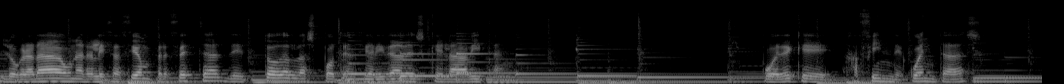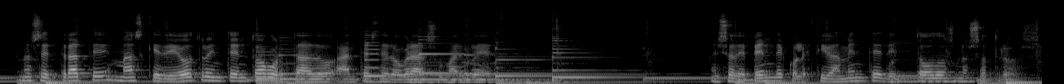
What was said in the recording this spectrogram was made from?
logrará una realización perfecta de todas las potencialidades que la habitan. Puede que, a fin de cuentas, no se trate más que de otro intento abortado antes de lograr su madurez. Eso depende colectivamente de todos nosotros.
